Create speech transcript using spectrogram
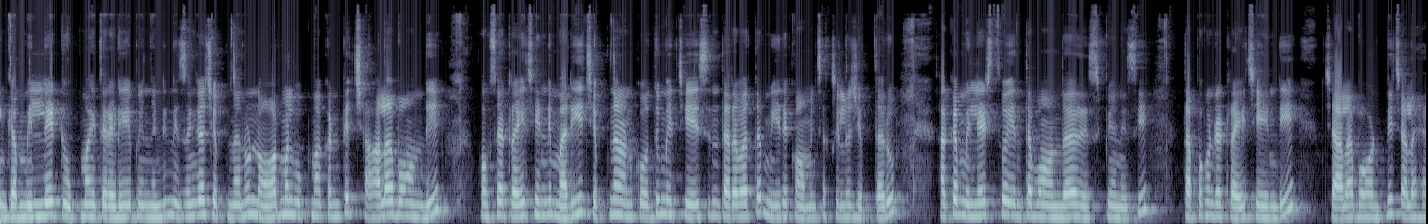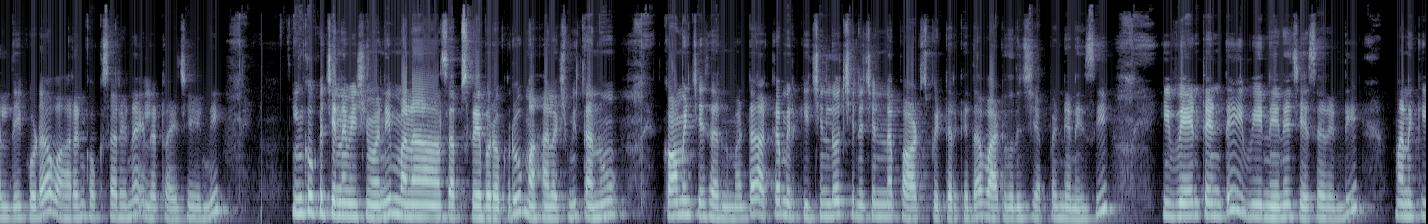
ఇంకా మిల్లెట్ ఉప్మా అయితే రెడీ అయిపోయిందండి. నిజంగా చెప్తున్నాను నార్మల్ ఉప్మా కంటే చాలా బాగుంది. ఒకసారి ట్రై చేయండి. మరీ చెప్తున్నాను అనుకోవద్దు. మీరు చేసిన తర్వాత మీరే కామెంట్ సెక్షన్లో చెప్తారు. అక్క మిల్లెట్స్తో ఎంత బాగుందా రెసిపీ అనేసి తప్పకుండా ట్రై చేయండి. చాలా బాగుంటుంది చాలా హెల్దీ కూడా. వారానికి ఒకసారైనా ఇలా ట్రై చేయండి. ఇంకొక చిన్న విషయం అని మన సబ్స్క్రైబర్ ఒకరు మహాలక్ష్మి తను కామెంట్ చేశారనమాట అక్క మీరు కిచెన్లో చిన్న చిన్న పార్ట్స్ పెట్టారు కదా వాటి గురించి చెప్పండి అనేసి. ఇవేంటంటే ఇవి నేనే చేశానండి. మనకి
